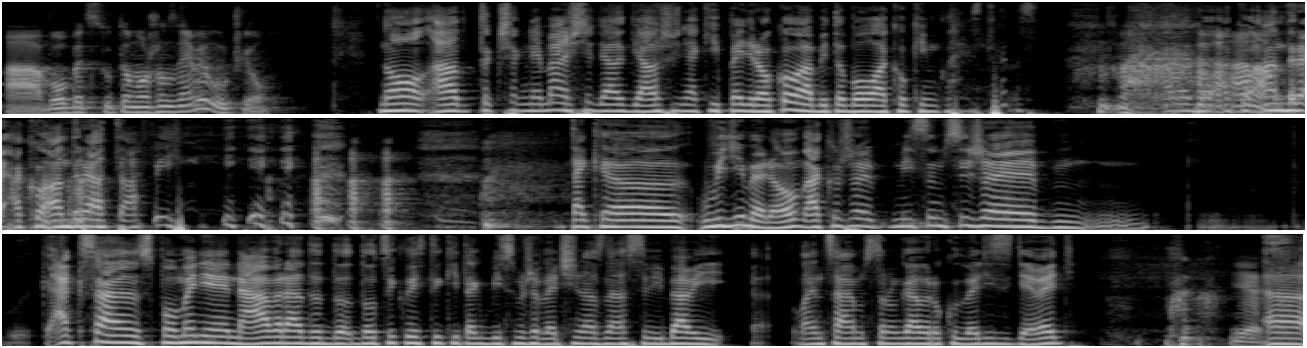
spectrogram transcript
A vôbec túto možnosť nevylúčil. No a tak však nemá ešte ďal, ďalších nejakých 5 rokov, aby to bolo ako Kim Clijsters. Alebo ako, Andre, ako Andrea Taffy. tak uh, uvidíme, no. Akože myslím si, že ak sa spomenie návrat do, do cyklistiky, tak myslím, že väčšina z nás si vybaví Lance Armstronga v roku 2009 yes. uh,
